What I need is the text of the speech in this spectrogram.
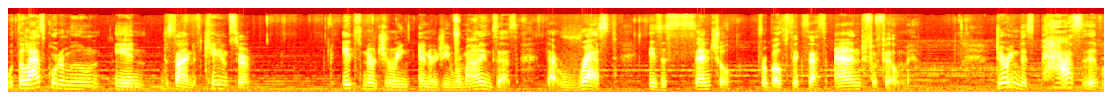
With the last quarter moon in the sign of Cancer, its nurturing energy reminds us that rest is essential for both success and fulfillment. During this passive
